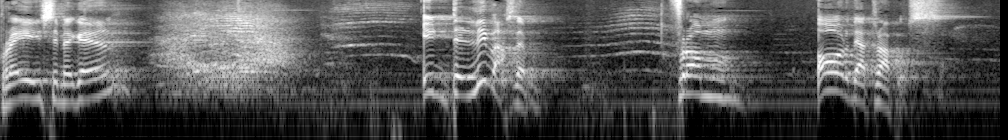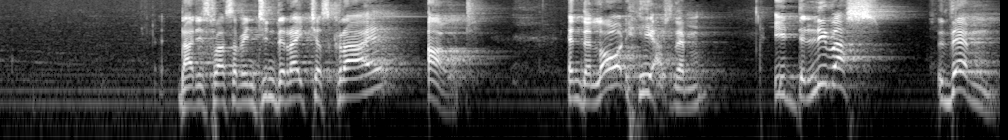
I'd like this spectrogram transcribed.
Praise Him again. It delivers them from all their troubles. That is verse 17 the righteous cry out, and the Lord hears them. It delivers them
